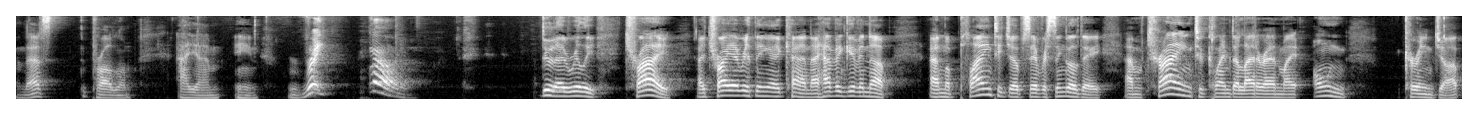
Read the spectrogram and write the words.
And that's the problem I am in right now. Dude, I really try. I try everything I can. I haven't given up. I'm applying to jobs every single day. I'm trying to climb the ladder at my own current job.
